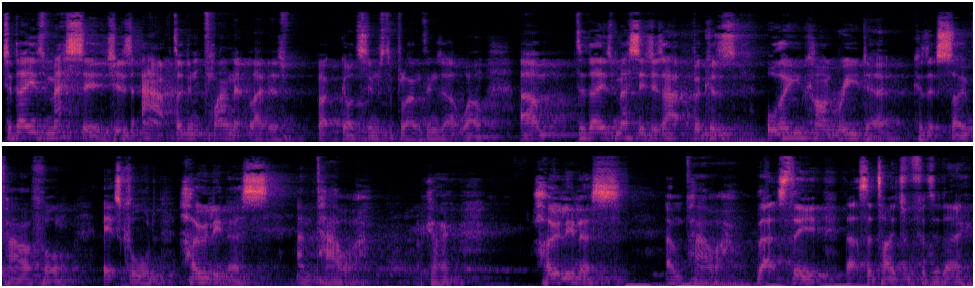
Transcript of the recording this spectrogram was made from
Today's message is apt. I didn't plan it like this, but God seems to plan things out well. Um, today's message is apt because although you can't read it because it's so powerful, it's called Holiness and Power. Okay? Holiness and power. That's the, that's the title for today.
